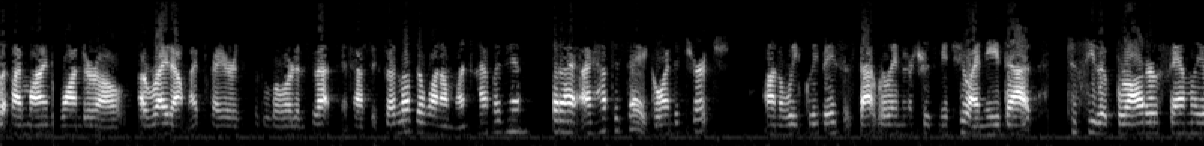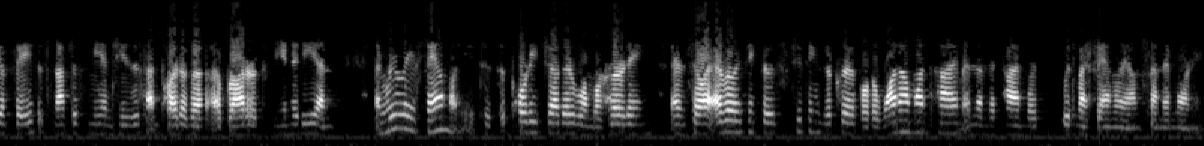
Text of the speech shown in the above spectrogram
let my mind wander. I'll, I'll write out my prayers to the Lord, and so that's fantastic. So I love the one-on-one time with Him. But I, I have to say, going to church on a weekly basis, that really nurtures me too. I need that to see the broader family of faith. It's not just me and Jesus. I'm part of a, a broader community and, and really a family to support each other when we're hurting, And so I really think those two things are critical: the one-on-one time, and then the time with with my family on Sunday morning.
